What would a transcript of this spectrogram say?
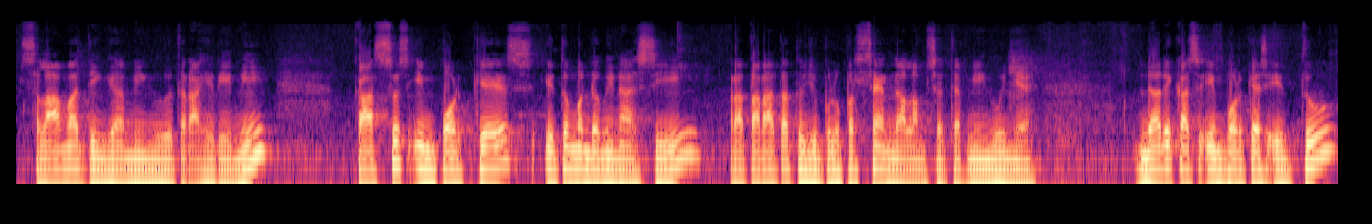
selama tiga minggu terakhir ini kasus import case itu mendominasi rata-rata 70% dalam setiap minggunya. Dari kasus import case itu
